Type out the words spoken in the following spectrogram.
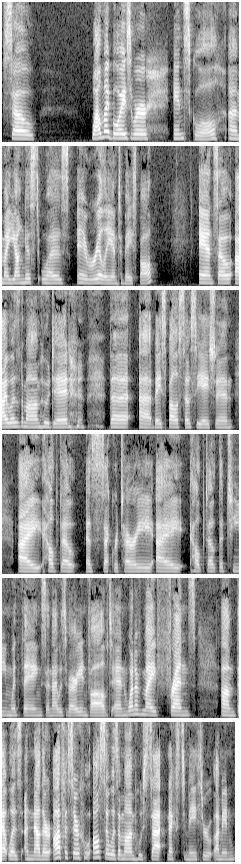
So while my boys were in school, uh, my youngest was uh, really into baseball. And so I was the mom who did the uh, Baseball Association. I helped out as secretary. I helped out the team with things and I was very involved. And one of my friends, um, that was another officer who also was a mom who sat next to me through, I mean,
